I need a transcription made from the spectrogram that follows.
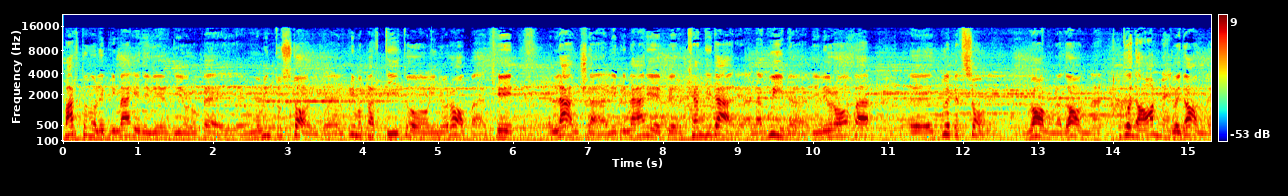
partono le primarie dei Verdi europei, è un momento storico, è il primo partito in Europa che lancia le primarie per candidare alla guida dell'Europa eh, due persone, un uomo, una donna. Due donne. Due donne,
